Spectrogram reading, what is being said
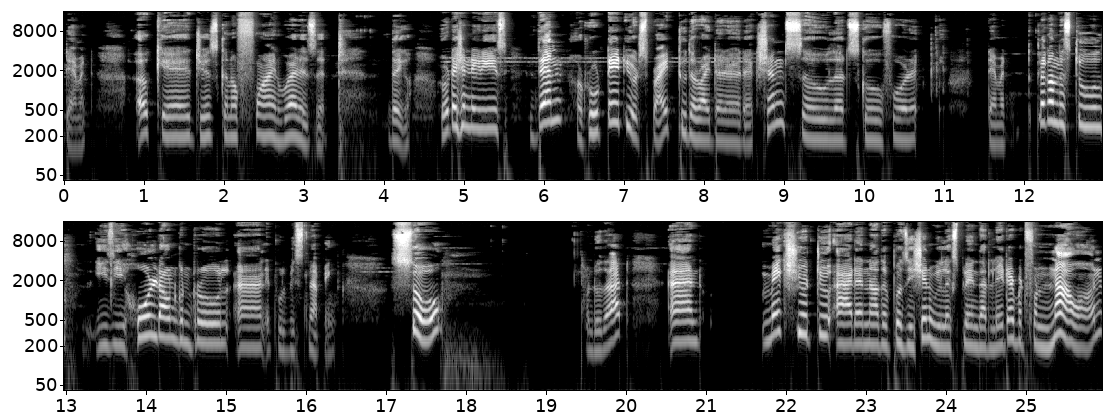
Damn it. Okay just gonna find where is it? There you go. Rotation degrees then rotate your sprite to the right direction. So let's go for it. Damn it. Click on this tool easy hold down control and it will be snapping. So do that and make sure to add another position. We'll explain that later but from now on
